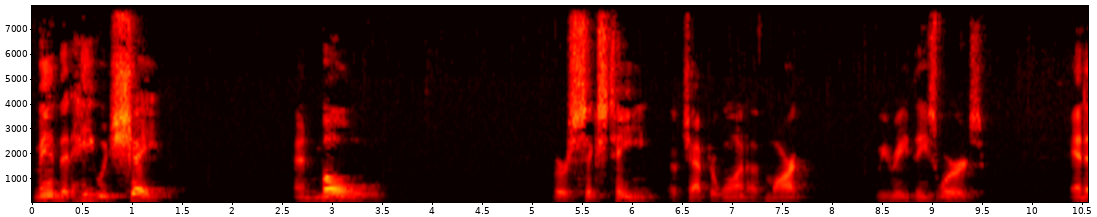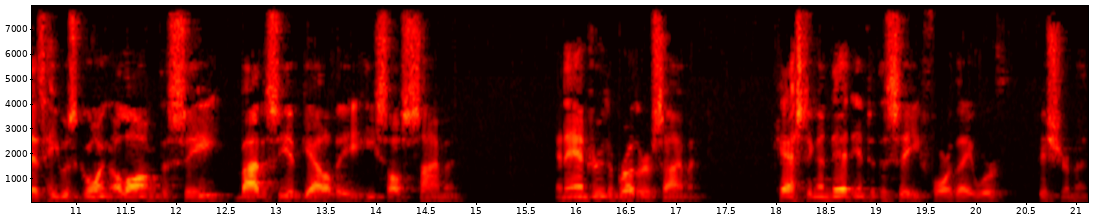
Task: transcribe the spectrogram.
men that he would shape and mold. Verse 16 of chapter 1 of Mark we read these words. And as he was going along the sea, by the Sea of Galilee, he saw Simon and Andrew, the brother of Simon, casting a net into the sea, for they were fishermen.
